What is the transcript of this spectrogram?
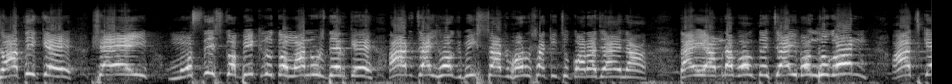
জাতিকে, সেই মস্তিষ্ক বিকৃত মানুষদেরকে আর যাই হোক বিশ্বাস, ভরসা কিছু করা যায় না। তাই আমরা বলতে চাই, বন্ধুগণ, আজকে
